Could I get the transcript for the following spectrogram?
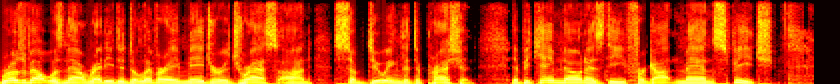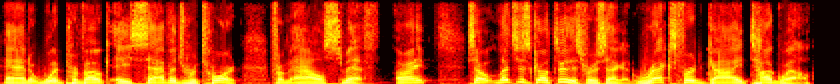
Roosevelt was now ready to deliver a major address on subduing the Depression. It became known as the Forgotten Man's Speech and would provoke a savage retort from Al Smith. All right. So let's just go through this for a second. Rexford Guy Tugwell.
